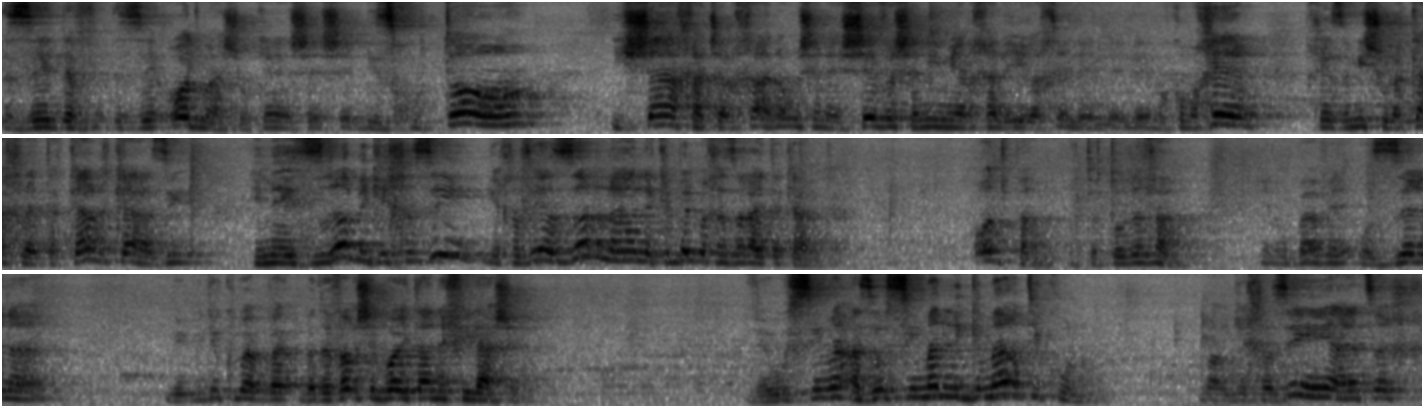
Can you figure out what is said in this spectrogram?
זה, דו, זה עוד משהו, כן? ש, שבזכותו אישה אחת שהלכה, לא משנה, שבע שנים היא הלכה לעיר אחר, למקום אחר, אחרי זה מישהו לקח לה את הקרקע, אז היא היא נעזרה בגחזי, גחזי עזר לה לקבל בחזרה את הקרקע. עוד פעם, את אותו דבר. כן, הוא בא ועוזר לה בדיוק בדבר שבו הייתה הנפילה שלו. והוא סימן, אז הוא סימן לגמר תיקונו. כלומר, גחזי היה צריך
